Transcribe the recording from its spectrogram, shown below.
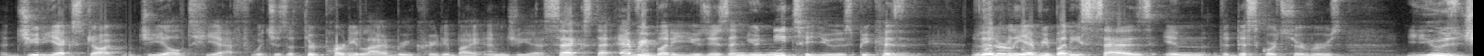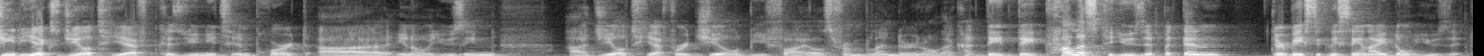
GDX.glTF, which is a third-party library created by MGSX that everybody uses and you need to use because literally everybody says in the Discord servers, use GDX GLTF because you need to import, uh, you know, using uh, GLTF or GLB files from Blender and all that kind. They they tell us to use it, but then they're basically saying I don't use it.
